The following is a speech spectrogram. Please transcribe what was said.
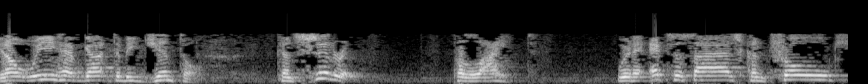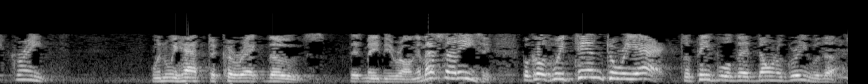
You know, we have got to be gentle, considerate, polite, we're to exercise controlled strength when we have to correct those that may be wrong. And that's not easy because we tend to react to people that don't agree with us,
